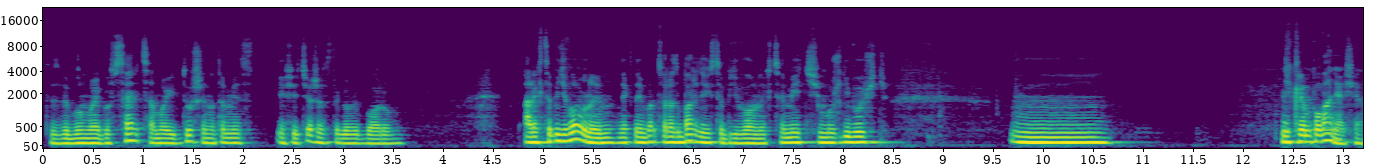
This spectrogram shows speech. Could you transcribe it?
To jest wybór mojego serca, mojej duszy, natomiast ja się cieszę z tego wyboru. Ale chcę być wolny, jak najbardziej, coraz bardziej chcę być wolny. Chcę mieć możliwość mm, niekrępowania się.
